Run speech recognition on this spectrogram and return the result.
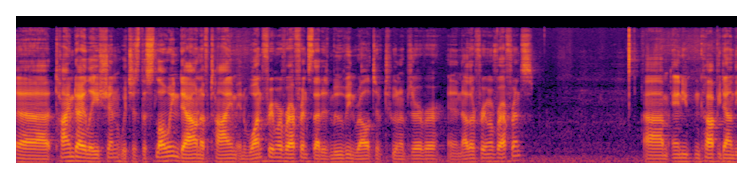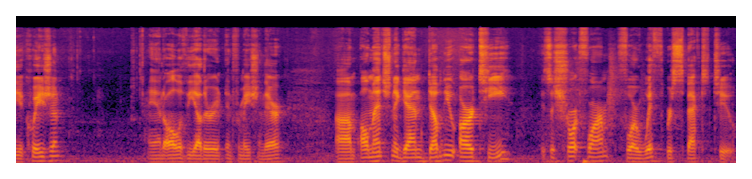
uh, time dilation, which is the slowing down of time in one frame of reference that is moving relative to an observer in another frame of reference. Um, and you can copy down the equation and all of the other information there. Um, I'll mention again, WRT is a short form for with respect to.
